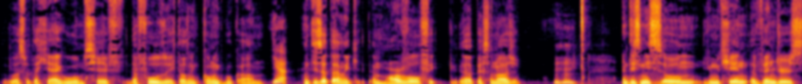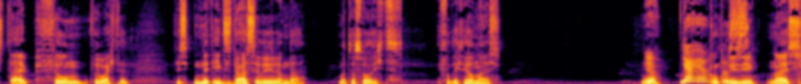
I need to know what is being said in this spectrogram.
was wat dat jij goed omschreef. Dat voelde zo echt als een comicboek aan. Ja. Want het is uiteindelijk een Marvel-personage. Mhm. En het is niet zo'n... Je moet geen Avengers-type film verwachten. Het is net iets duisterder dan dat. Maar het was wel echt... Ik vond het echt heel nice. Ja, Ja, ja. conclusie. Nice.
